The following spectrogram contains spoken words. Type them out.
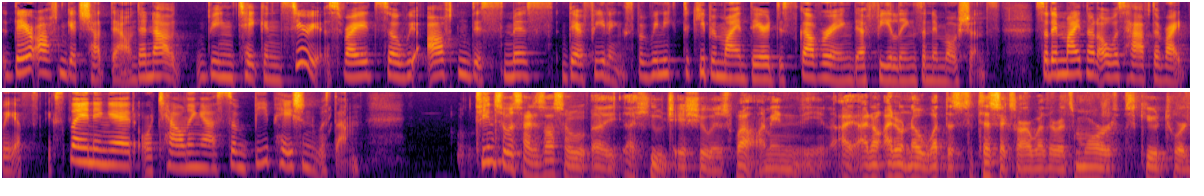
they often get shut down. They're not being taken serious right? So we often dismiss their feelings but we need to keep in mind they're discovering their feelings and emotions. So they might not always have the right way of explaining it or telling us so be patient with them Teen suicide is also a, a huge issue as well. I mean, I, I, don't I don't know what the statistics are, whether it's more skewed toward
